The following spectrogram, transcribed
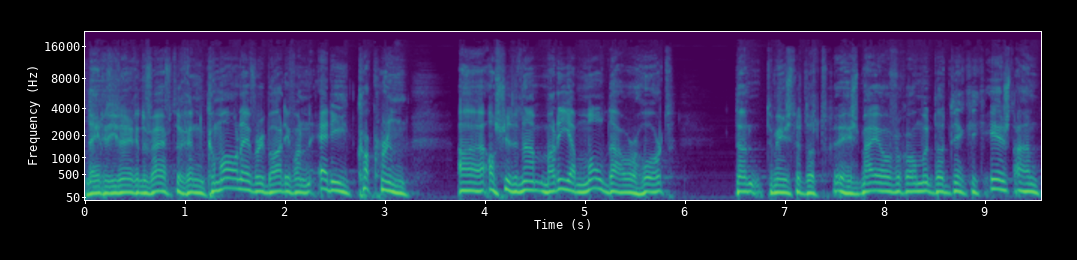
...1959 en Come On Everybody van Eddie Cochran. Uh, als je de naam Maria Moldauer hoort dan, tenminste dat is mij overkomen... dan denk ik eerst aan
